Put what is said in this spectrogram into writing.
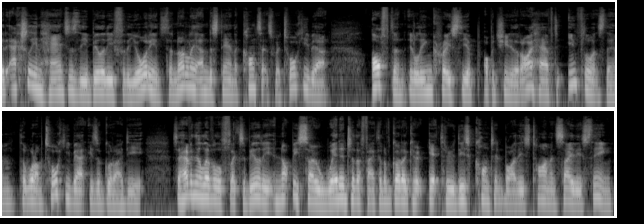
it actually enhances the ability for the audience to not only understand the concepts we're talking about, often it'll increase the opportunity that I have to influence them that what I'm talking about is a good idea. So having the level of flexibility and not be so wedded to the fact that I've got to get through this content by this time and say this thing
